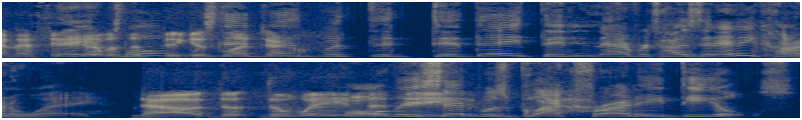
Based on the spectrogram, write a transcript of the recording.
and I think They- that was well, the biggest did, letdown. But did, did they? They didn't advertise it any kind of way. Now, the the way All that they, said was Black Friday deals.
